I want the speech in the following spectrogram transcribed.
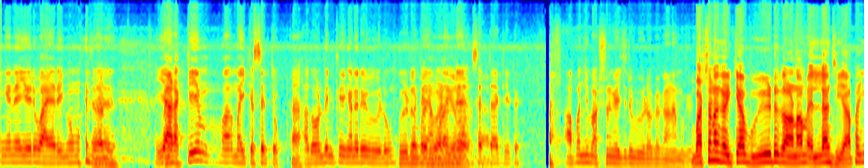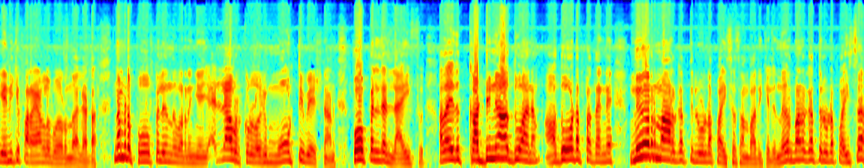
എങ്ങനെ ഈ ഒരു വയറിങ്ങും ഈ അടക്കയും മൈക്ക സെറ്റും അതുകൊണ്ട് എനിക്ക് ഇങ്ങനെ ഒരു വീടും വീടും സെറ്റ് ആക്കിയിട്ട് അപ്പൊ ഇനി ഭക്ഷണം കഴിച്ചിട്ട് വീടൊക്കെ കാണാം നമുക്ക്. ഭക്ഷണം കഴിക്കാം വീട് കാണാം എല്ലാം ചെയ്യാം. അപ്പം എനിക്ക് പറയാനുള്ള വേറൊന്നും അല്ല കേട്ടോ. നമ്മുടെ പോപ്പൽ എന്ന് പറഞ്ഞു കഴിഞ്ഞാൽ എല്ലാവർക്കും ഉള്ള ഒരു മോട്ടിവേഷനാണ് പോപ്പലിന്റെ ലൈഫ് അതായത് കഠിനാധ്വാനം. അതോടൊപ്പം തന്നെ നേർമാർഗത്തിലൂടെ പൈസ സമ്പാദിക്കൽ നേർമാർഗത്തിലൂടെ പൈസ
